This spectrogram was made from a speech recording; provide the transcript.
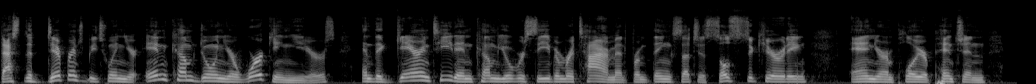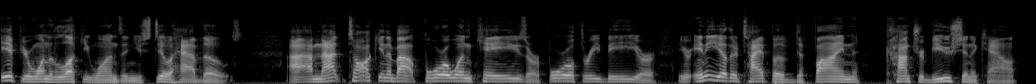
That's the difference between your income during your working years and the guaranteed income you'll receive in retirement from things such as Social Security and your employer pension if you're one of the lucky ones and you still have those. I'm not talking about 401ks or 403b or, or any other type of defined contribution account.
